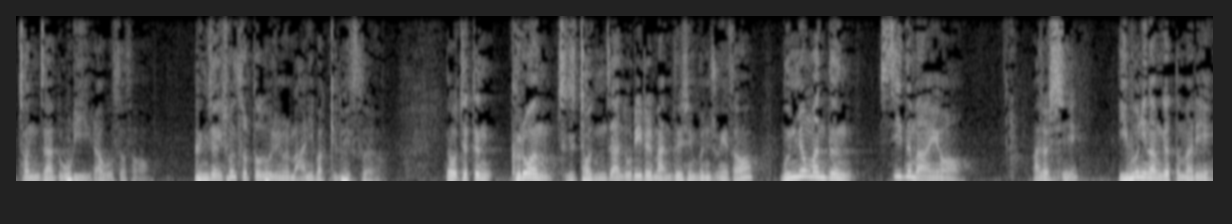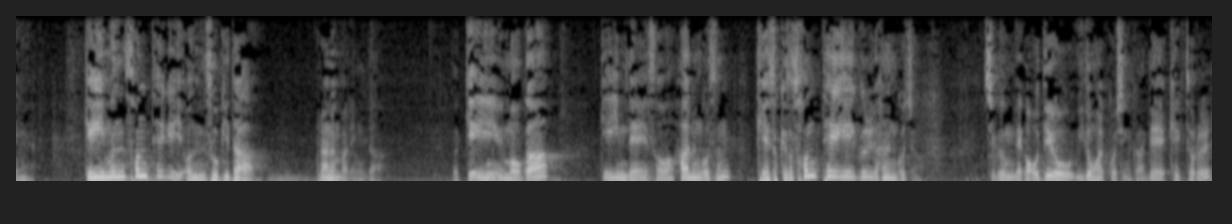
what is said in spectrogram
전자 놀이라고 써서 굉장히 촌스럽던 노림을 많이 받기도 했어요. 근데 어쨌든 그런 전자 놀이를 만드신 분 중에서 문명 만든 시드마이어 아저씨 이분이 남겼던 말이 게임은 선택의 연속이다라는 말입니다. 그러니까 게이머가 게임 내에서 하는 것은 계속해서 선택을 하는 거죠. 지금 내가 어디로 이동할 것인가, 내 캐릭터를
